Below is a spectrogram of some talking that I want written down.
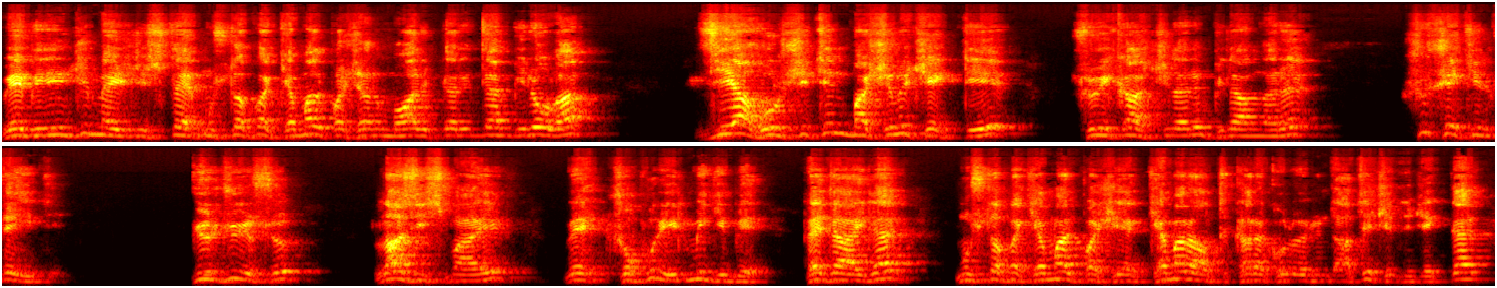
ve birinci mecliste Mustafa Kemal Paşa'nın muhaliflerinden biri olan Ziya Hurşit'in başını çektiği suikastçilerin planları şu şekildeydi. Gürcü Yusuf, Laz İsmail ve Çopur İlmi gibi fedailer Mustafa Kemal Paşa'ya Kemeraltı karakolu önünde ateş edecekler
